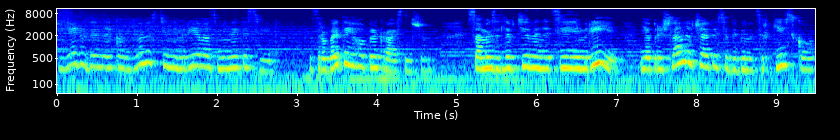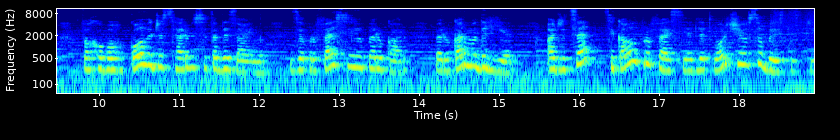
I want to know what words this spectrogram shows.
Чи є людина, яка в юності не мріяла змінити світ, зробити його прекраснішим? Саме задля втілення цієї мрії я прийшла навчатися до Білоцерківського фахового коледжу сервісу та дизайну за професією перукар, перукар-модельєр. Адже це цікава професія для творчої особистості,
